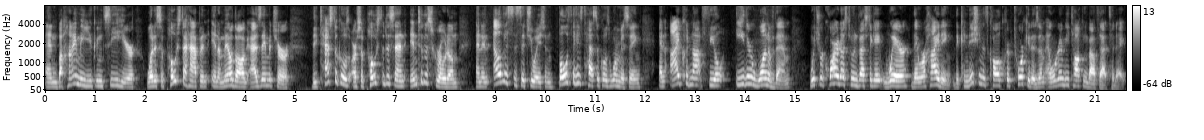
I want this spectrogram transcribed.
And behind me you can see here what is supposed to happen in a male dog as they mature. The testicles are supposed to descend into the scrotum, and in Elvis's situation, both of his testicles were missing, and I could not feel either one of them which required us to investigate where they were hiding. The condition is called cryptorchidism, and we're going to be talking about that today.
